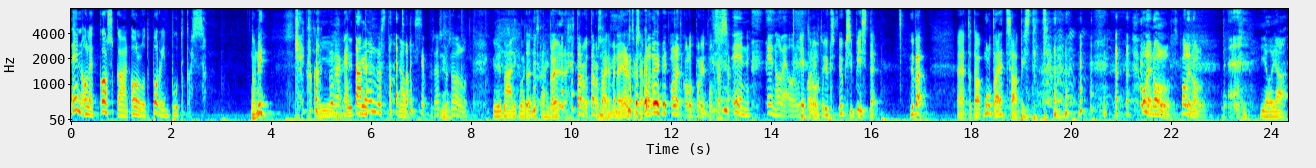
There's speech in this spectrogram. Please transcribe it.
en ole koskaan ollut Porin putkassa. No niin. Kuka, kuka kehtaa tunnustaa, että No. olisi joskus ollut? Kyllä mä olin kuin tunnistaa heti. Taru, Taru Sainen, mennään järjestykseen. Olet, oletko ollut Porin putkassa? En, en ole ollut. Et ole ollut. Yksi, yksi piste. Hyvä. Äh, tota, multa et saa pistettä. olen ollut, olen ollut. Joo, ja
